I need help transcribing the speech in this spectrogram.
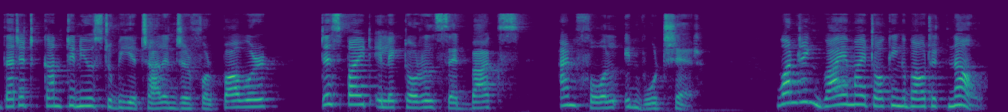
that it continues to be a challenger for power despite electoral setbacks and fall in vote share. Wondering why am I talking about it now?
